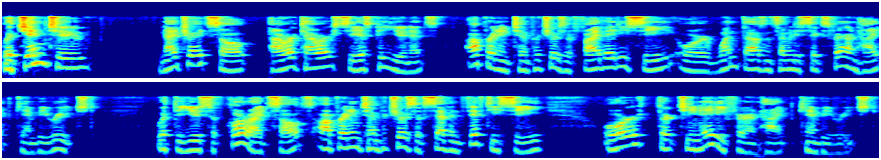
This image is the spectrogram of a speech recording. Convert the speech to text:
With Gen 2 nitrate salt power tower CSP units, operating temperatures of 580 C or 1076 Fahrenheit can be reached. With the use of chloride salts, operating temperatures of 750 C or 1380 Fahrenheit can be reached.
